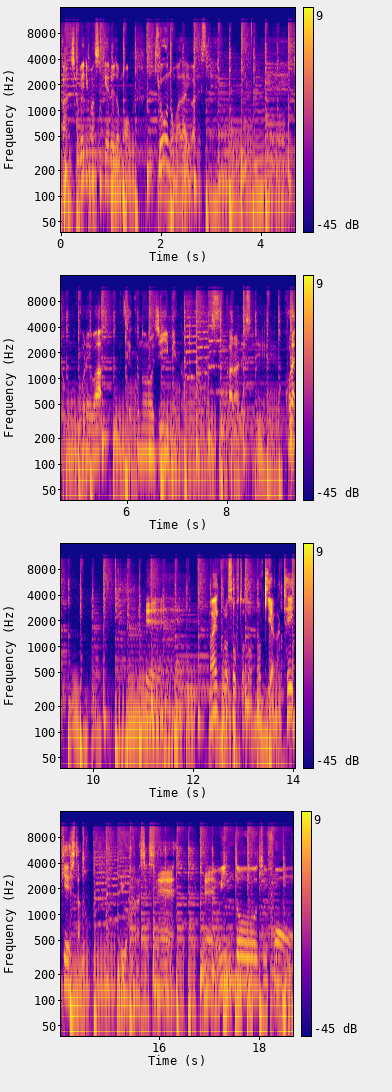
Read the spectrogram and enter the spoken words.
間喋りますけれども、今日の話題はですね、えーとこれはテクノロジー面のところですからですね、これ、えーマイクロソフトとノキアが提携したという話ですね。えー Windows Phone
